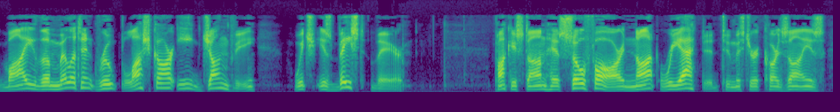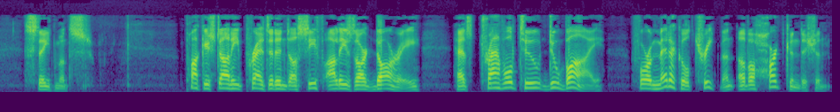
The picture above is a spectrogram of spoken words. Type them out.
by the militant group Lashkar-e-Jhangvi, which is based there. Pakistan has so far not reacted to Mr. Karzai's statements. Pakistani President Asif Ali Zardari has traveled to Dubai for medical treatment of a heart condition.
